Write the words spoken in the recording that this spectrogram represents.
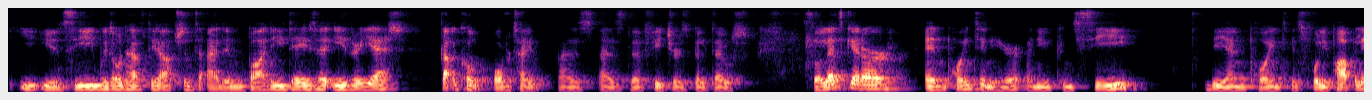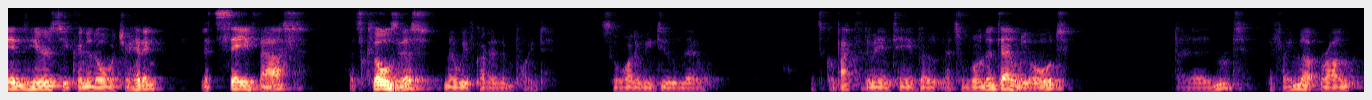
you, you see, we don't have the option to add in body data either yet. That'll come over time as, as the features built out. So let's get our endpoint in here and you can see the endpoint is fully populated here so you kind of know what you're hitting. Let's save that. Let's close it. Now we've got an endpoint. So what do we do now? Let's go back to the main table. Let's run a download. And if I'm not wrong,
